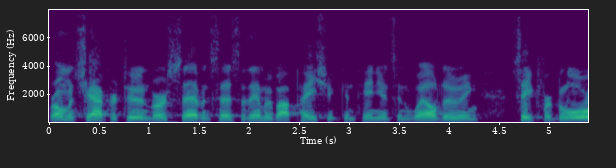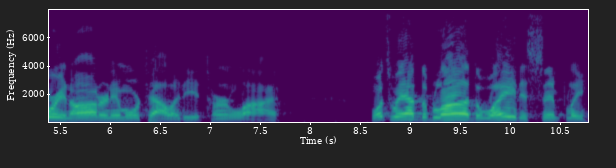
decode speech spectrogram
Romans chapter 2 and verse 7 says to them who by patient continuance in well doing seek for glory and honor and immortality, eternal life. Once we have the blood, the wait is simply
